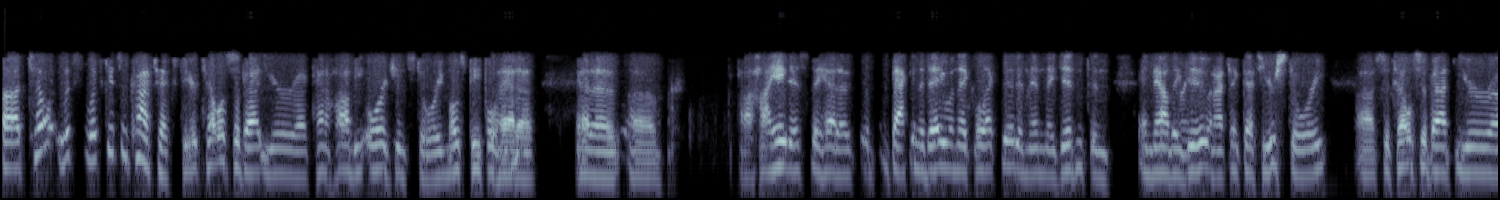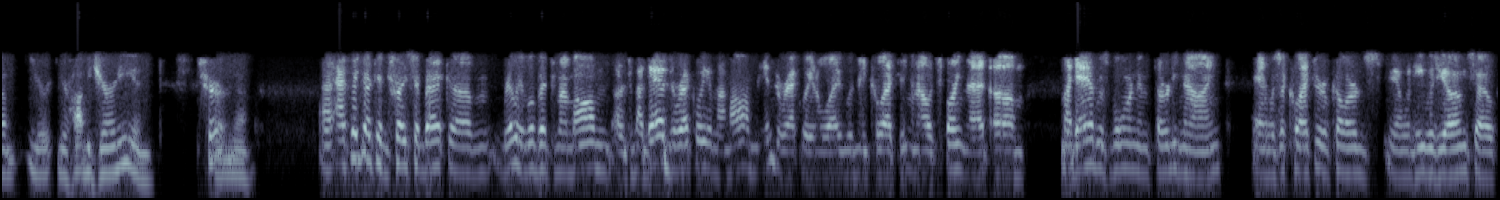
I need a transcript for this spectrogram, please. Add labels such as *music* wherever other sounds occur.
Uh, tell let's let's get some context here. Tell us about your uh, kind of hobby origin story. Most people had a had a, uh, uh, hiatus. They had a back in the day when they collected, and then they didn't, and and now they right. do. And I think that's your story. Uh, so tell us about your um, your your hobby journey and. Sure. And, uh, I think I can trace it back um, really a little bit to my mom, or to my dad directly, and my mom indirectly in a way with me collecting, and I'll explain that. Um, my dad was born in '39 and was a collector of cards, you know, when he was young. So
